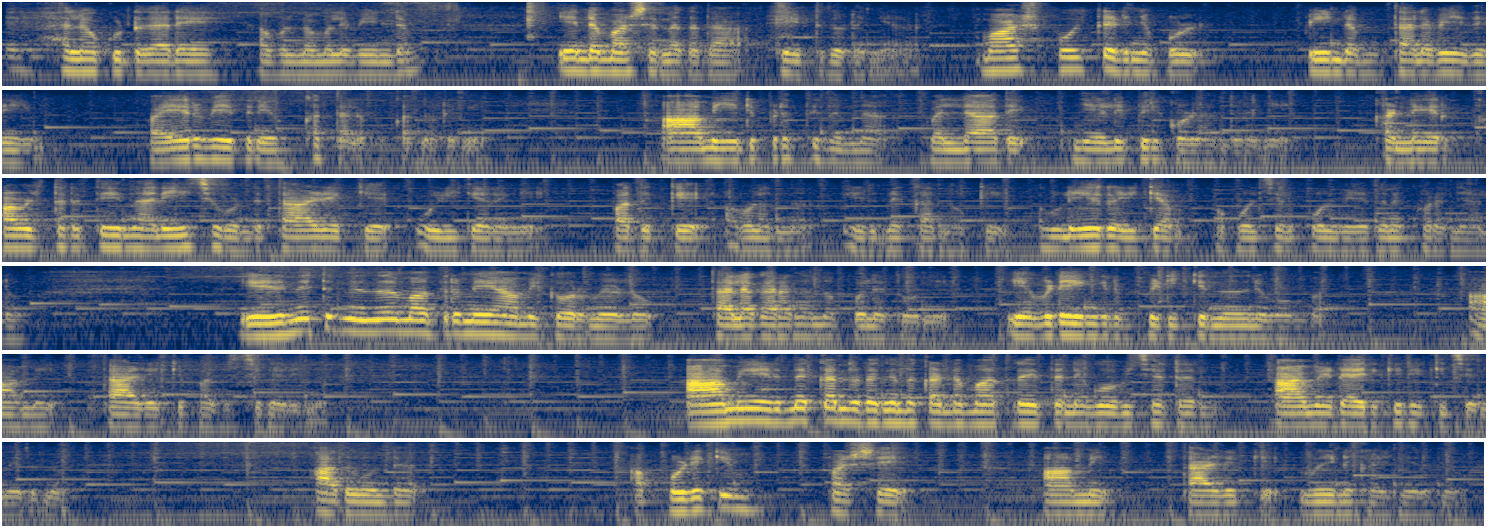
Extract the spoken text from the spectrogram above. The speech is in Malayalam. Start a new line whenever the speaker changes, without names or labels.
ഹലോ കൂട്ടുകാരെ. അപ്പോൾ നമ്മൾ വീണ്ടും എന്റെ മാഷ് എന്ന കഥ കേട്ടു തുടങ്ങിയാണ്. മാഷ് പോയി കഴിഞ്ഞപ്പോൾ വീണ്ടും തലവേദനയും വയറുവേദനയും ഒക്കെ തലപൊക്കാൻ തുടങ്ങി. ആമി ഇരിപ്പിടത്തിൽ നിന്ന് വല്ലാതെ ഞെളിപ്പിരിക്കൊള്ളാൻ തുടങ്ങി. കണ്ണീർ കവിൾത്തരത്തെ നനയിച്ചുകൊണ്ട് താഴേക്ക് ഒഴുകിയിറങ്ങി. പതുക്കെ അവളൊന്ന് എഴുന്നേക്കാൻ നോക്കി. ഗുളിക കഴിക്കാം. അപ്പോൾ ചിലപ്പോൾ വേദന കുറഞ്ഞാലോ? എഴുന്നേറ്റ് നിന്നത് മാത്രമേ ആമിക്ക് ഓർമ്മയുള്ളൂ. തല കറങ്ങുന്ന പോലെ തോന്നി. എവിടെയെങ്കിലും പിടിക്കുന്നതിന് മുമ്പ്. ആമി താഴേക്ക് പതിച്ചു കഴിഞ്ഞു. ആമി എഴുന്നേക്കാൻ തുടങ്ങുന്ന കണ്ട മാത്രമേ തന്നെ ഗോപിച്ചേട്ടൻ ആമിയുടെ അരികിലേക്ക് ചെന്നിരുന്നു. അതുകൊണ്ട് അപ്പോഴേക്കും പക്ഷേ ആമി താഴേക്ക് വീണ് കഴിഞ്ഞിരുന്നു.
